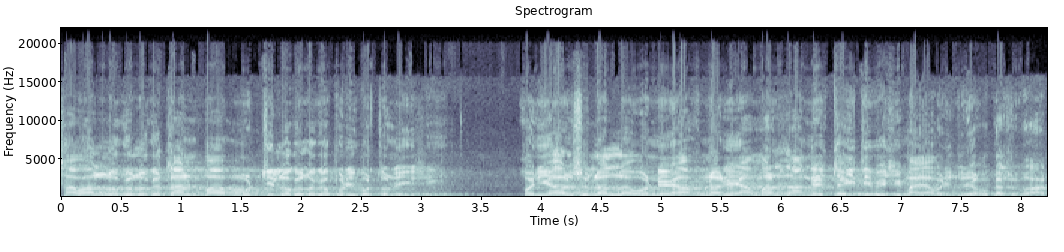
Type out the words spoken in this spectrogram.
চাওয়ার লগে লগে তান বা মূর্তি লগে লগে পরিবর্তন হয়ে গেছে। এখন ইয়া রসুল্লাহ অনে আপনারে আমার জানের চাইতে বেশি মায়া বাড়ি জুড়ে হোক আছে ভাগ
